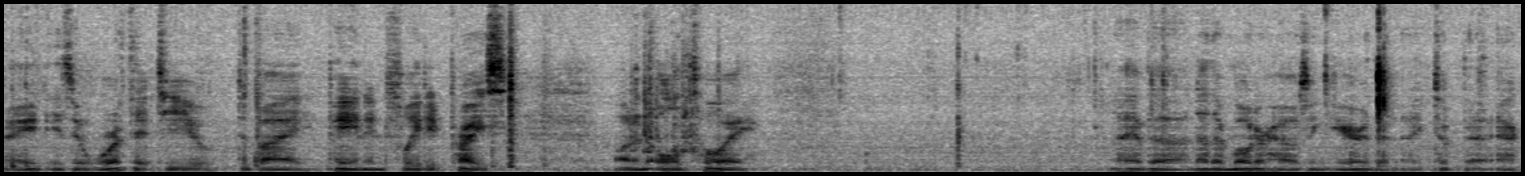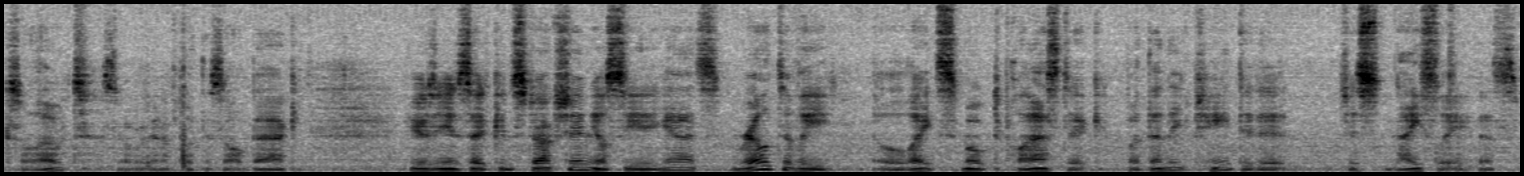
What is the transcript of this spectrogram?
right? Is it worth it to you to buy pay an inflated price on an old toy? I have uh, another motor housing here that I took the axle out, so we're going to put this all back. Here's the inside construction. You'll see, yeah, it's relatively light smoked plastic, but then they painted it just nicely. That's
